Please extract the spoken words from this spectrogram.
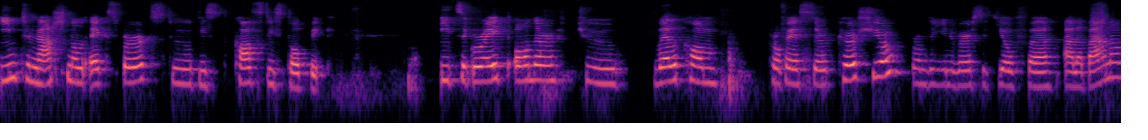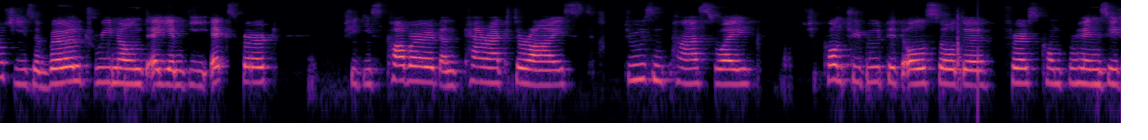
international experts to discuss this topic. It's a great honor to welcome Professor Curcio from the University of uh, Alabama. is a world-renowned AMD expert. She discovered and characterized drusen pathway she contributed also the first comprehensive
